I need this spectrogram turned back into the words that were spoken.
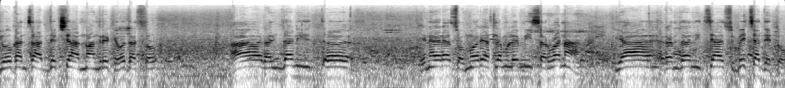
युवकांचा अध्यक्ष अण्णू आंग्रे ठेवत असतो. हा रमजान ईद येणाऱ्या सोमवारी असल्यामुळे मी सर्वांना या रमजान ईदच्या शुभेच्छा देतो.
